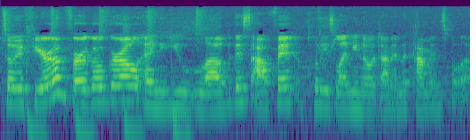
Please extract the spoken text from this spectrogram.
So if you're a Virgo girl and you love this outfit, please let me know down in the comments below.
